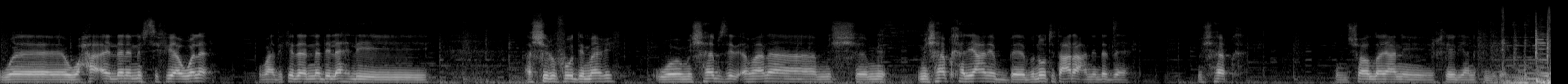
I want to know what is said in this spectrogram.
وأحقق اللي أنا نفسي فيه اولا وبعد كده النادي الأهلي أشيله فوق دماغي ومش هبذل أنا مش مش هبخل يعني بنقطة عرق عن النادي الأهلي مش هبخل وإن شاء الله يعني خير يعني في اللي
